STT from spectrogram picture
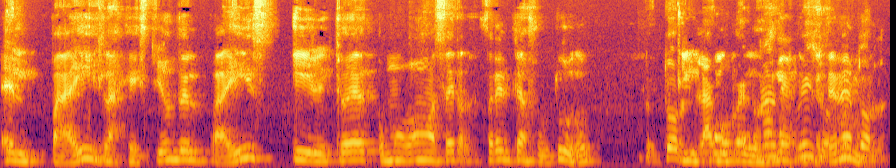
el país, la gestión del país y cómo vamos a hacer frente a futuro. Doctor, la gobernanza, doctor,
